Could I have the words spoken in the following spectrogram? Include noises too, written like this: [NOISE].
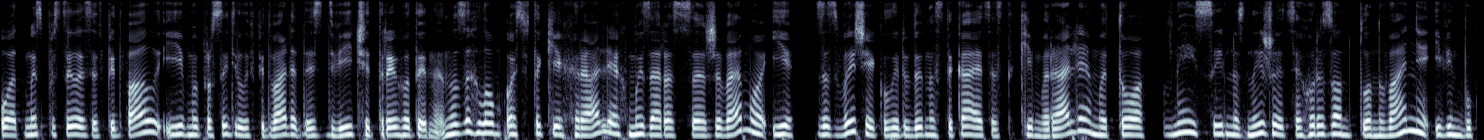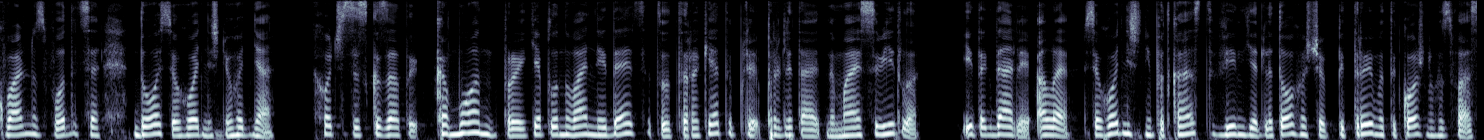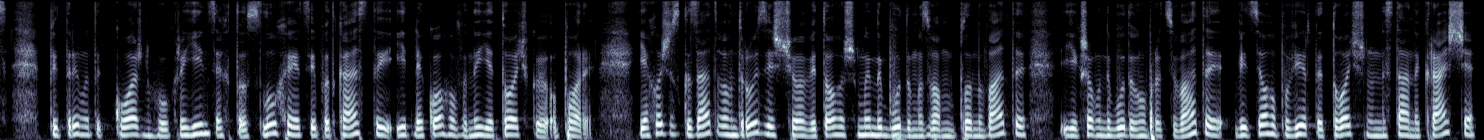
От ми спустилися в підвал, і ми просиділи в підвалі десь дві чи три години. Ну, загалом, ось в таких реаліях ми зараз е, живемо і. Зазвичай, коли людина стикається з такими реаліями, то в неї сильно знижується горизонт планування, і він буквально зводиться до сьогоднішнього дня. Хочеться сказати: камон, про яке планування йдеться? Тут ракети прилітають, немає світла і так далі. Але сьогоднішній подкаст він є для того, щоб підтримати кожного з вас, підтримати кожного українця, хто слухає ці подкасти і для кого вони є точкою опори. Я хочу сказати вам, друзі, що від того, що ми не будемо з вами планувати, якщо ми не будемо працювати, від цього повірте, точно не стане краще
